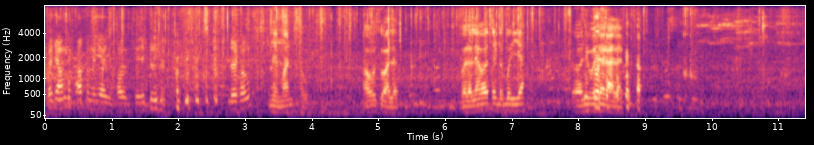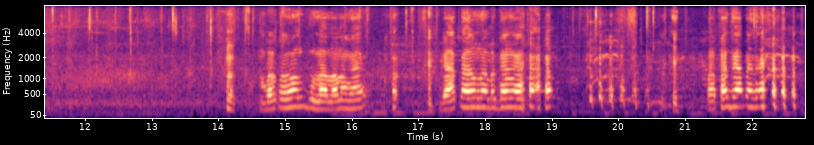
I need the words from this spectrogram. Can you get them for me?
અરે પછી આમથી ખાતું લઈ આવ્યું ખાવું છે દેખાવું નહીં માન ખાવું આવું શું હાલત પેલા લેવા તો ડબલ યા તો હજી વધારે હાલત બકો હું મા મામા ગા ગાતા હું બધા પાછા જ આપે છે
